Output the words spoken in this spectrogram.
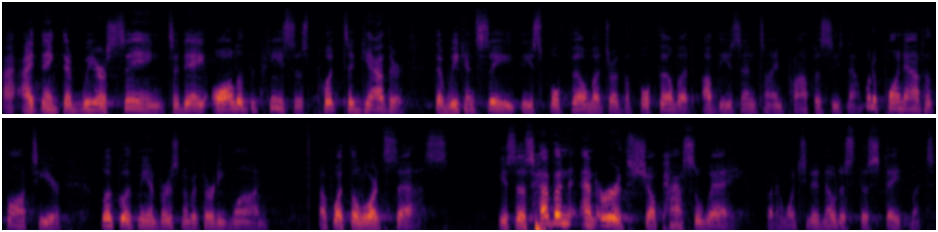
I, I think that we are seeing today all of the pieces put together that we can see these fulfillment or the fulfillment of these end time prophecies. Now, I want to point out a thought here. Look with me in verse number 31 of what the Lord says. He says, Heaven and earth shall pass away. But I want you to notice this statement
